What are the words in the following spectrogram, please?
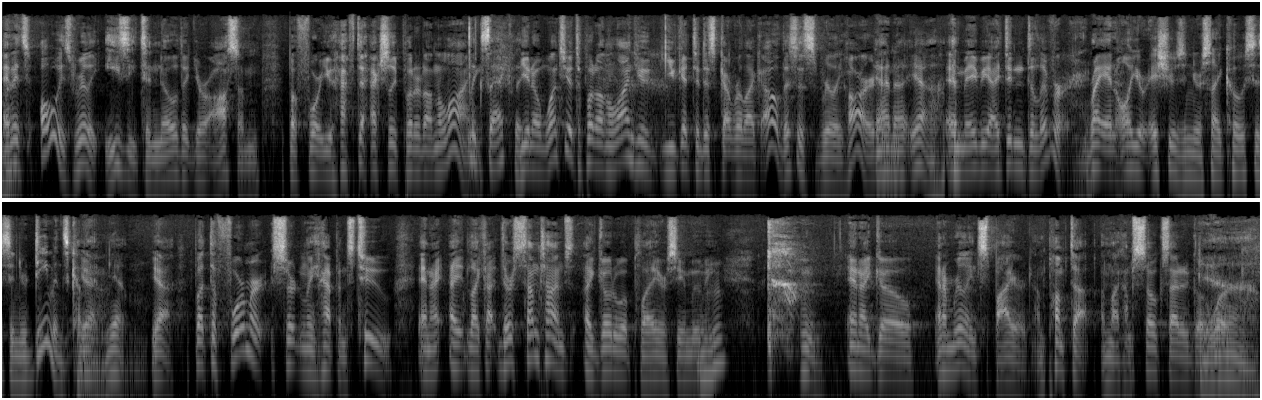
and it's always really easy to know that you're awesome before you have to actually put it on the line. Exactly. You know, once you have to put it on the line, you you get to discover like, oh, this is really hard. And, uh, yeah. and maybe I didn't deliver. right and all your issues and your psychosis and your demons come in yeah Yeah, but the former certainly happens too. And I, I like I, there's sometimes I go to a play or see a movie, Mm-hmm. and I go and I'm really inspired. I'm pumped up. I'm like I'm so excited to go to work.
